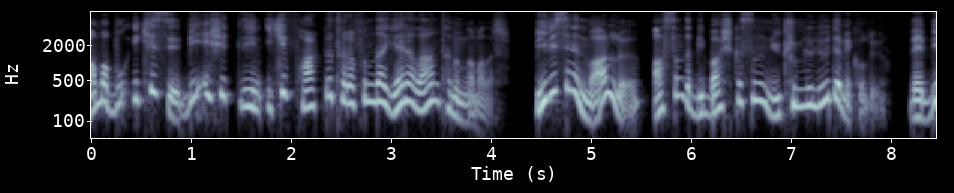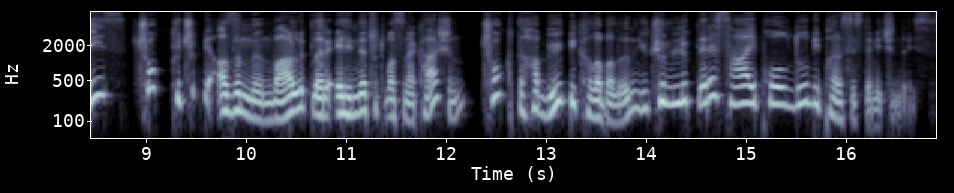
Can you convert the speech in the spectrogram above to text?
Ama bu ikisi bir eşitliğin iki farklı tarafında yer alan tanımlamalar. Birisinin varlığı aslında bir başkasının yükümlülüğü demek oluyor. Ve biz çok küçük bir azınlığın varlıkları elinde tutmasına karşın çok daha büyük bir kalabalığın yükümlülüklere sahip olduğu bir para sistemi içindeyiz.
